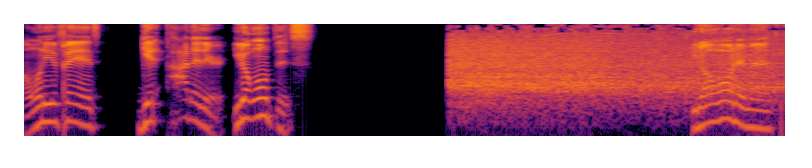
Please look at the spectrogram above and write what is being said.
I want your fans. Get out of there. You don't want this. You don't want it, man.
